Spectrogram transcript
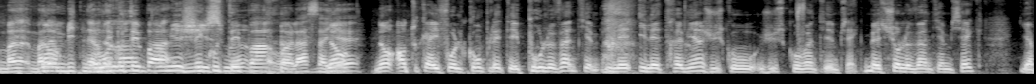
ma- Madame Non, Bittner, n'écoutez pas, n'écoutez schisme. pas, voilà, ça y est. non, en tout cas, il faut le compléter. Pour le 20e, il est, il est très bien jusqu'au jusqu'au 20e siècle. Mais sur le 20e siècle, il y a,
